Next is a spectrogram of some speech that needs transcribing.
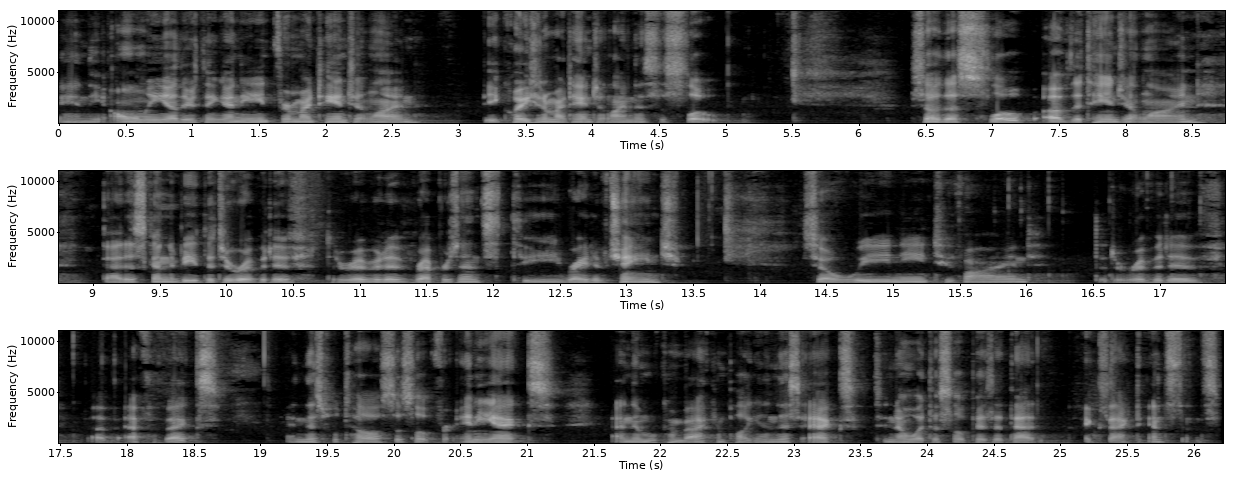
and the only other thing I need for my tangent line, the equation of my tangent line, is the slope. So the slope of the tangent line that is going to be the derivative. The derivative represents the rate of change. So we need to find the derivative of f of x, and this will tell us the slope for any x, and then we'll come back and plug in this x to know what the slope is at that exact instance.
